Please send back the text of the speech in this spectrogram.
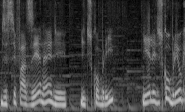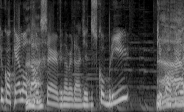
de se fazer, né? De, de descobrir. E ele descobriu que qualquer loadout Aham. serve, na verdade. Descobrir que Ah, qualquer que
